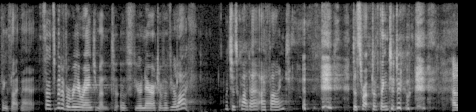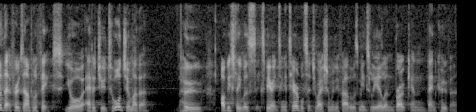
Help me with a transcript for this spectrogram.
things like that. So it's a bit of a rearrangement of your narrative of your life, which is quite a, I find, disruptive thing to do. How did that, for example, affect your attitude towards your mother, who obviously was experiencing a terrible situation when your father was mentally ill and broke in Vancouver,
